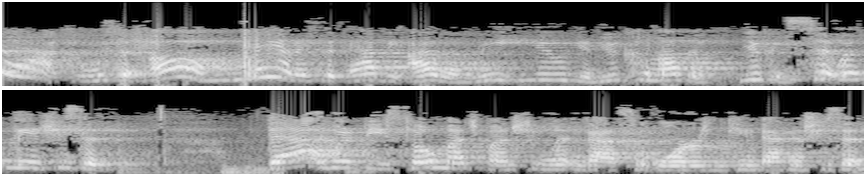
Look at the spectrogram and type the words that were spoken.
that." And we said, "Oh man!" I said, "Abby, I will meet you. and you come up and you can sit with me." And she said, "That would be so much fun." She went and got some orders and came back, and she said,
